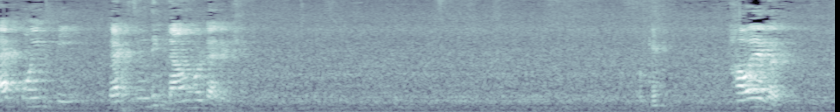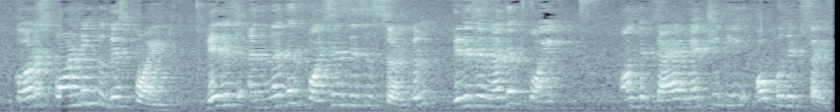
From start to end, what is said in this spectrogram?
at point P that is in the downward direction. Okay. However, corresponding to this point, there is another point, since this is a circle, there is another point on the diametrically opposite side.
